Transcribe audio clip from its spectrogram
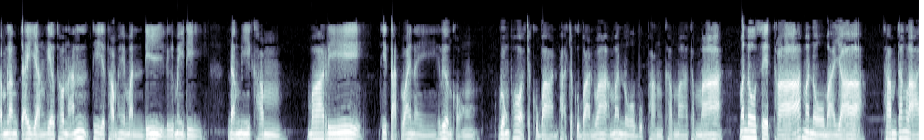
กำลังใจอย่างเดียวเท่านั้นที่จะทำให้มันดีหรือไม่ดี ดังมีคำบาลี ที่ตัดไว้ในเรื่องของหลวงพ่อจักุบาล พระจักุบาลว่า มโนบุพังคมาธรรมา มโนเศรษฐามโนมายาทำทั้งหลาย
